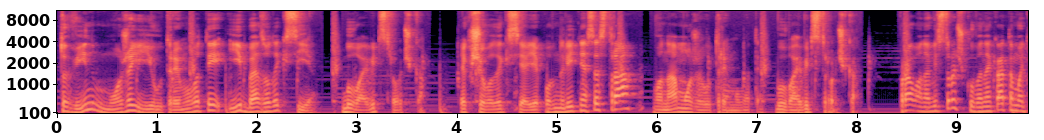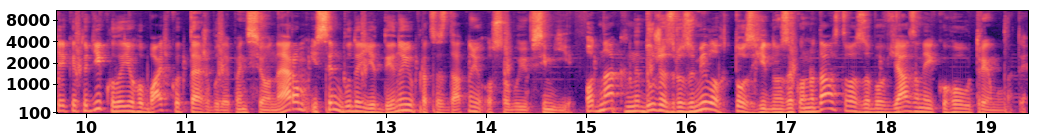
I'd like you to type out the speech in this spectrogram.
то він може її утримувати і без Олексія. Буває відстрочка. Якщо в Олексія є повнолітня сестра, вона може утримувати. Буває відстрочка. Право на відстрочку виникатиме тільки тоді, коли його батько теж буде пенсіонером і син буде єдиною працездатною особою в сім'ї. Однак не дуже зрозуміло, хто згідно законодавства зобов'язаний кого утримувати.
